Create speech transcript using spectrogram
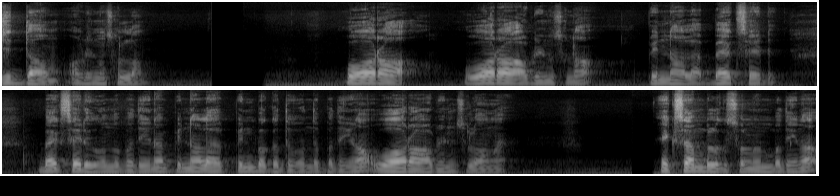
ஜித்தாம் அப்படின்னு சொல்லலாம். ஓரா ஓரா அப்படின்னு சொன்னால் பின்னால் பேக் சைடு பேக் சைடுக்கு வந்து பார்த்திங்கன்னா பின்னால் பின்பக்கத்துக்கு வந்து பார்த்திங்கன்னா ஓரா அப்படின்னு சொல்லுவாங்க. எக்ஸாம்பிளுக்கு சொல்லணும்னு பார்த்தீங்கன்னா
